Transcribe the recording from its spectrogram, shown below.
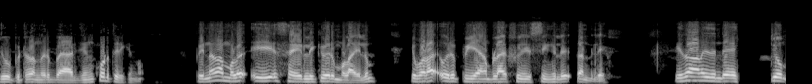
ജൂപ്പിറ്റർ എന്നൊരു ബാഡ്ജിങ് കൊടുത്തിരിക്കുന്നു. പിന്നെ നമ്മൾ ഈ സൈഡിലേക്ക് വരുമ്പോഴായാലും ഇവിടെ ഒരു പി ആൻ ബ്ലാക്ക് ഫിനിഷിങ്ങിൽ കണ്ടില്ലേ? ഇതാണ് ഇതിന്റെ ഏറ്റവും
